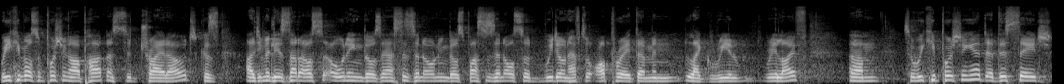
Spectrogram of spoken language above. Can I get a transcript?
We keep also pushing our partners to try it out because ultimately it's not us owning those assets and owning those buses, and also we don't have to operate them in like real real life. Um, so we keep pushing it. At this stage,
